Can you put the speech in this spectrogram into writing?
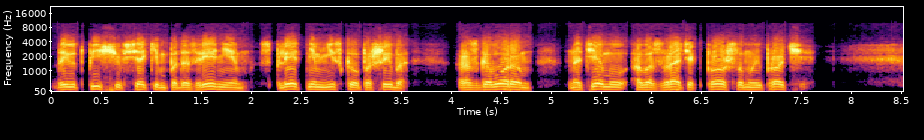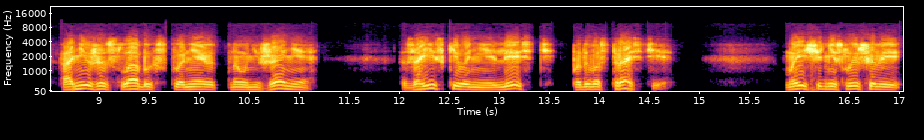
дают пищу всяким подозрениям, сплетням низкого пошиба, разговорам на тему о возврате к прошлому и прочее. Они же слабых склоняют на унижение, заискивание, лесть, подобострастие. Мы еще не слышали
